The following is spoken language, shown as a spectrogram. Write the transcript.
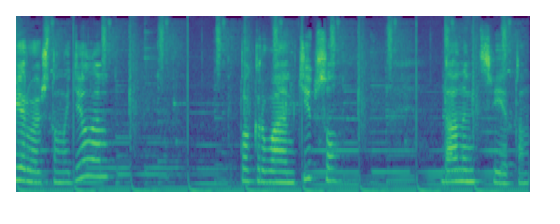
первое, что мы делаем, покрываем типсу данным цветом.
